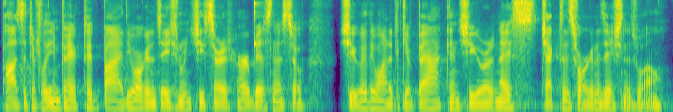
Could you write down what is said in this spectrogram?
positively impacted by the organization when she started her business. So she really wanted to give back, and she wrote a nice check to this organization as well.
